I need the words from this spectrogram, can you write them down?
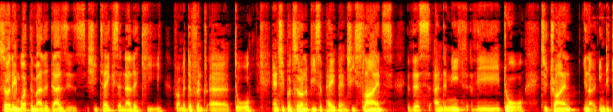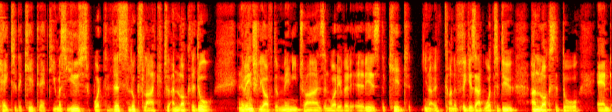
So then what the mother does is she takes another key from a different, uh, door and she puts it on a piece of paper and she slides this underneath the door to try and, you know, indicate to the kid that you must use what this looks like to unlock the door. And eventually after many tries and whatever it is, the kid, you know, kind of figures out what to do, unlocks the door. And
